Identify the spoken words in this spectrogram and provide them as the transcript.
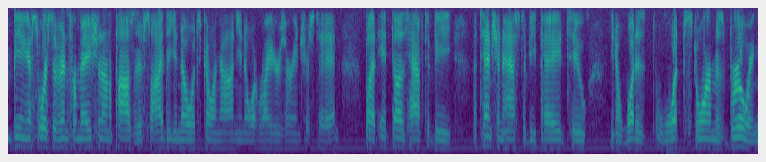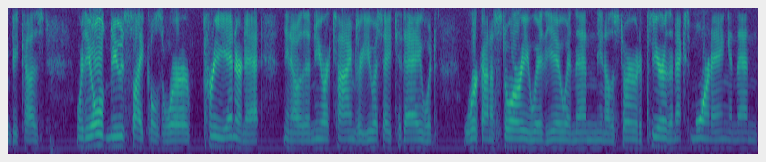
being a source of information on a positive side that you know what's going on, you know what writers are interested in. But it does have to be attention has to be paid to you know what is what storm is brewing because where the old news cycles were pre-internet, you know, the New York Times or USA Today would work on a story with you, and then you know the story would appear the next morning, and then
